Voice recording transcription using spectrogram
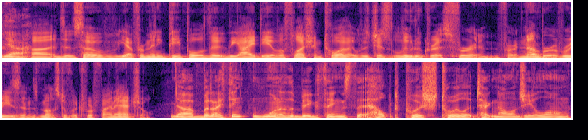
Yeah. Uh, th- so yeah, for many people, the, the idea of a flushing toilet was just ludicrous for for a number of reasons, most of which were financial. Uh, but I think one of the big things that helped push toilet technology along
